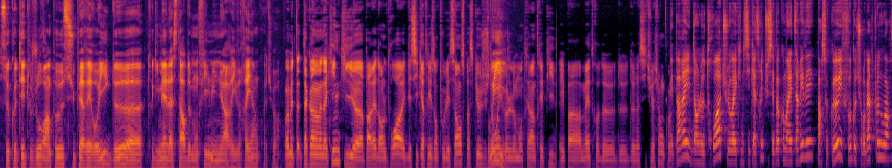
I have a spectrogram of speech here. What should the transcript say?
ce côté toujours un peu super héroïque de euh, entre guillemets la star de mon film il n'y arrive rien quoi tu vois. Ouais mais t'as quand même Anakin qui euh, apparaît dans le 3 avec des cicatrices dans tous les sens parce que justement ils veulent le montrer intrépide et pas maître de, de, de, la situation quoi. Mais pareil dans le 3 tu le vois avec une cicatrice tu sais pas comment elle est arrivée parce que il faut que tu regardes Clone Wars.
